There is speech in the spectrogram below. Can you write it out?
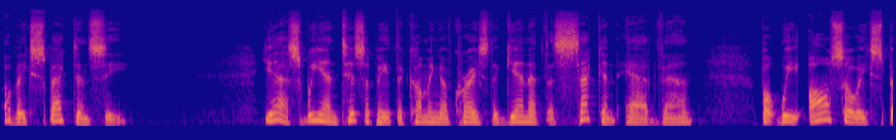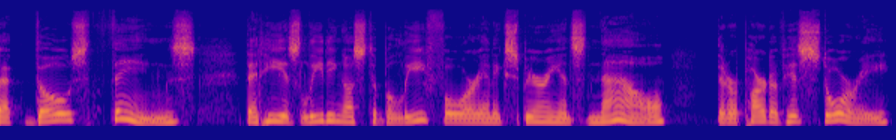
of expectancy. Yes, we anticipate the coming of Christ again at the second advent, but we also expect those things that He is leading us to believe for and experience now that are part of His story.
